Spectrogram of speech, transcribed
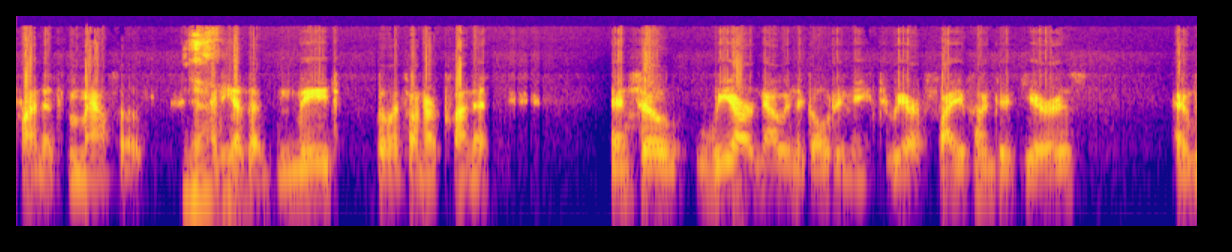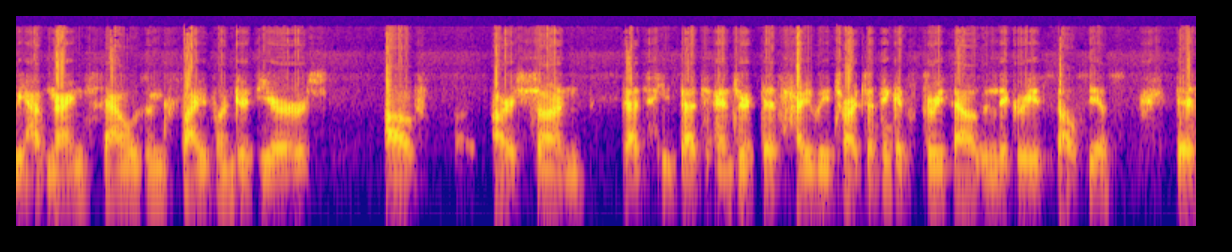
planet's massive. Yeah. And he has a major influence on our planet. And so we are now in the golden age. We are 500 years, and we have 9,500 years of our sun that's, that's entered this highly charged, I think it's 3,000 degrees Celsius, this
